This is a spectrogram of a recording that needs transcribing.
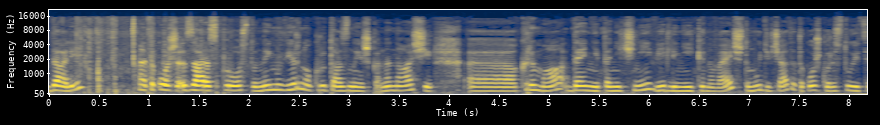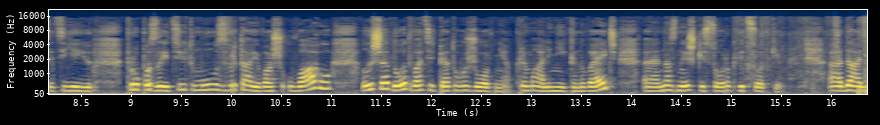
Далі. А також зараз просто неймовірно крута знижка на наші е, крема денні та нічні від лінійки Новеч. Тому дівчата також користуються цією пропозицією. Тому звертаю вашу увагу лише до 25 жовтня. Крема лінійки Новеч е, на знижки 40%. Е, далі,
